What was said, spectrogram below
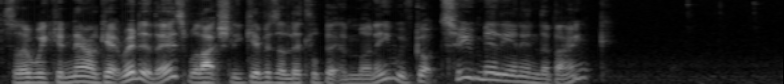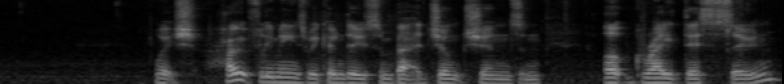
So we can now get rid of this. We'll actually give us a little bit of money. We've got two million in the bank. Which hopefully means we can do some better junctions and upgrade this soon.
